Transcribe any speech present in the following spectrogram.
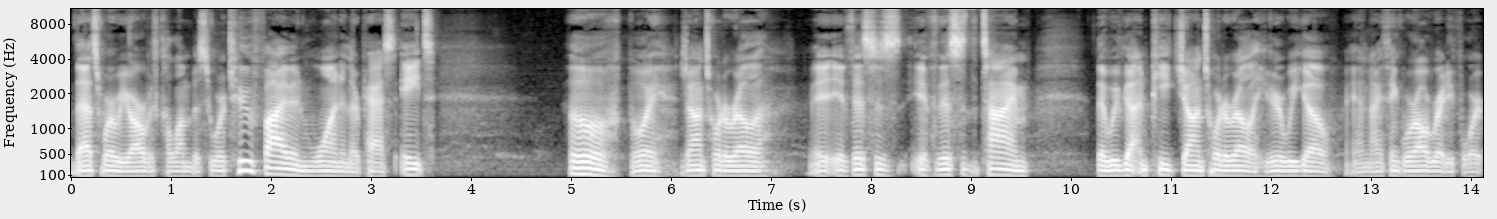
That's where we are with Columbus, who are two five and one in their past eight. Oh boy, John Tortorella. If this is if this is the time that we've gotten peak John Tortorella, here we go, and I think we're all ready for it.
